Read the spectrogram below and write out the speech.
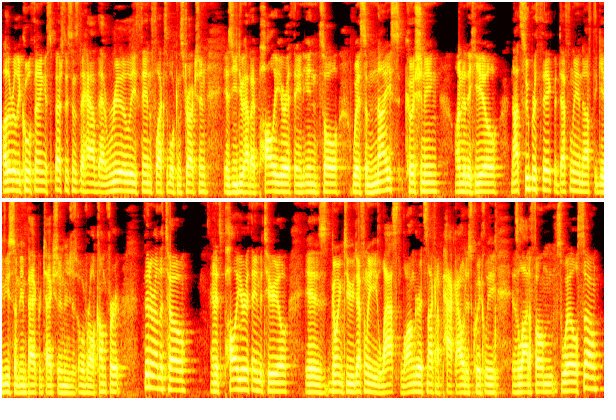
Other really cool thing, especially since they have that really thin flexible construction, is you do have a polyurethane insole with some nice cushioning under the heel not super thick, but definitely enough to give you some impact protection and just overall comfort. Thinner on the toe, and its polyurethane material is going to definitely last longer. It's not gonna pack out as quickly as a lot of foams will. So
